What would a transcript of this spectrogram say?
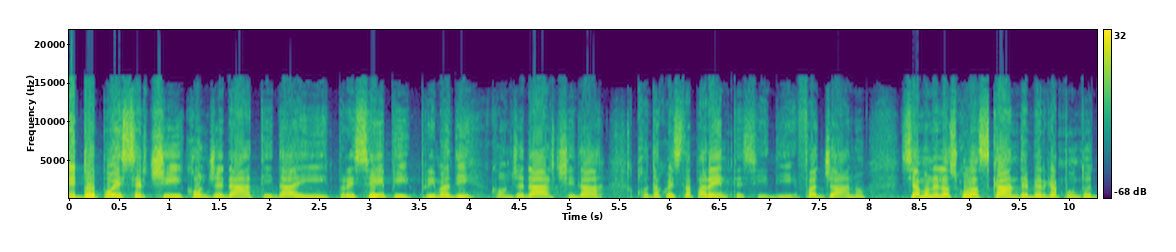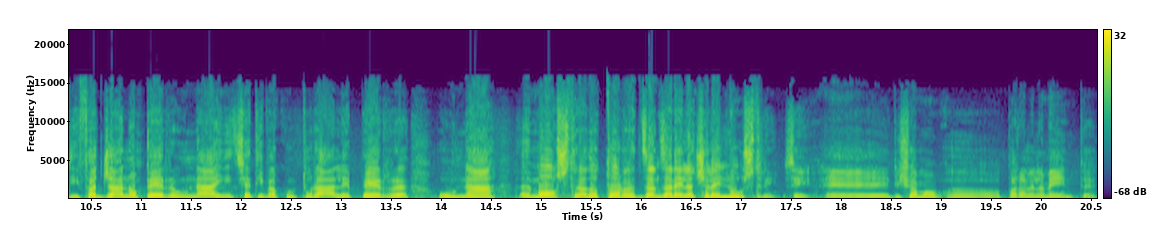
E dopo esserci congedati dai presepi, prima di congedarci da, da, questa parentesi di Faggiano, siamo nella scuola Scandenberg appunto di Faggiano per una iniziativa culturale, per una eh, mostra. Dottor Zanzanella, ce la illustri? Sì, eh, diciamo eh, parallelamente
